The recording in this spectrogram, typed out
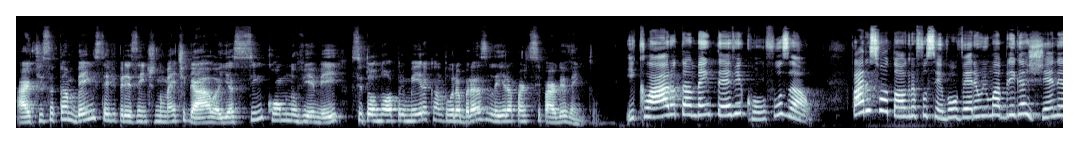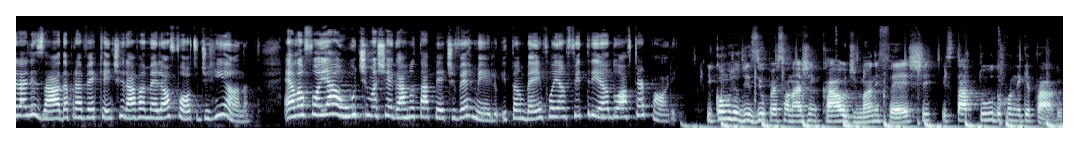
A artista também esteve presente no Met Gala e, assim como no VMA, se tornou a primeira cantora brasileira a participar do evento. E claro, também teve confusão. Vários fotógrafos se envolveram em uma briga generalizada para ver quem tirava a melhor foto de Rihanna. Ela foi a última a chegar no tapete vermelho e também foi anfitriã do after party. E como já dizia o personagem Cal de Manifest, está tudo conectado.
